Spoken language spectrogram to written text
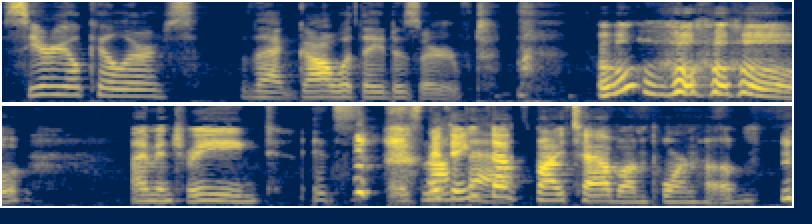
serial killers that got what they deserved. Ooh. I'm intrigued. It's, it's not I think that. that's my tab on Pornhub.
